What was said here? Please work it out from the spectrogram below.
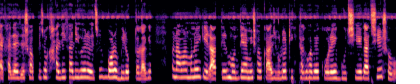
দেখা যায় যে সব কিছু খালি খালি হয়ে রয়েছে, বড় বিরক্ত লাগে। মানে আমার মনে হয় কি রাতের মধ্যে আমি সব কাজগুলো ঠিকঠাকভাবে করে গুছিয়ে গাছিয়ে শোবো।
